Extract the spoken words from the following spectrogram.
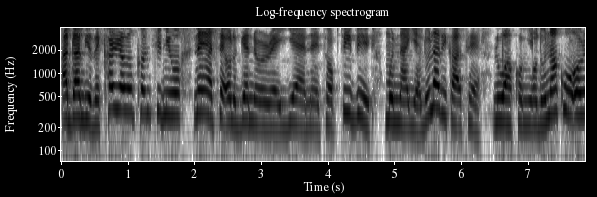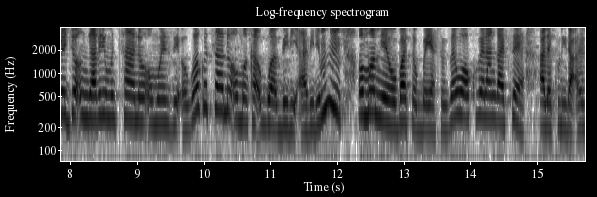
agambye the career will continue. Naye ate olugendo lwe ye ne top tv munaye lulabika ate lwakomye olunaku olwejo nga 25 omwezi ogwokutaano omwaka gwa 22 mm, omwami obato bwe yasazeewo okubeera nga ate alekulira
